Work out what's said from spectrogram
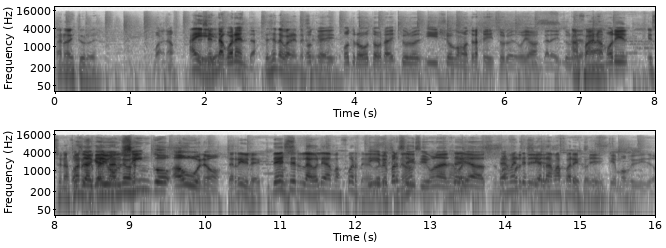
ganó Disturbed. Bueno, Ahí, 60-40. 60-40. Ok, otro voto para Disturbed y yo como traje Disturbed voy a bancar a Disturbed Afano. a morir. Es una O fan sea que hay un 5 a 1. Terrible. Debe Un- ser la goleada más fuerte. Sí, me parece ¿no? que sí, una de las Sí, goleadas más fuertes cierra más parejo, sí, sí. que hemos vivido.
